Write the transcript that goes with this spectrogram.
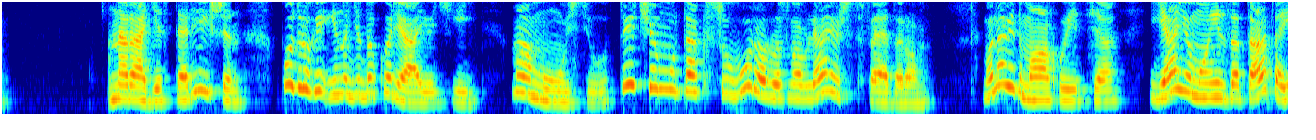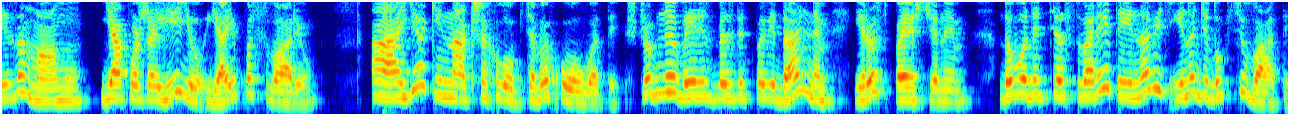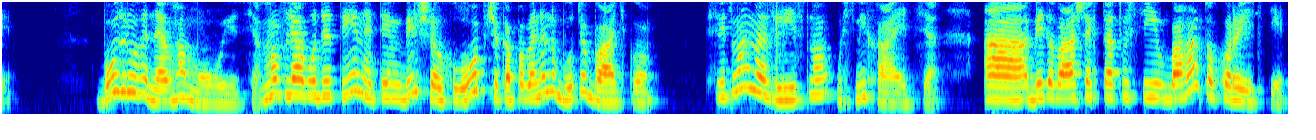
На раді старішин подруги іноді докоряють їй. Мамусю, ти чому так суворо розмовляєш з Федором? Вона відмахується. Я йому і за тата, і за маму. Я пожалію, я й посварю. А як інакше хлопця виховувати, щоб не виріс безвідповідальним і розпещеним, доводиться сварити і навіть іноді лупцювати. Подруги не вгамовуються. Мовляв, у дитини, тим більше у хлопчика повинен бути батько. Світлана злісно усміхається. А від ваших татусів багато користі.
